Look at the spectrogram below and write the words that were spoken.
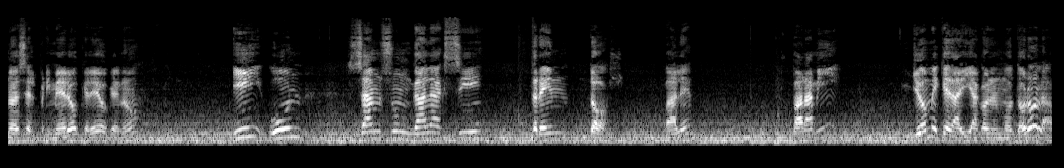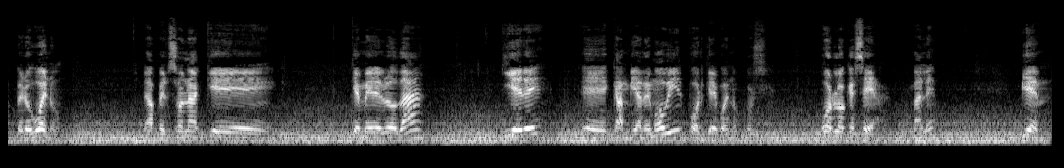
No es el primero, creo que no. Y un Samsung Galaxy Trend 2, ¿vale? Para mí, yo me quedaría con el Motorola, pero bueno, la persona que, que me lo da quiere eh, cambiar de móvil porque, bueno, pues por lo que sea, ¿vale? Bien,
